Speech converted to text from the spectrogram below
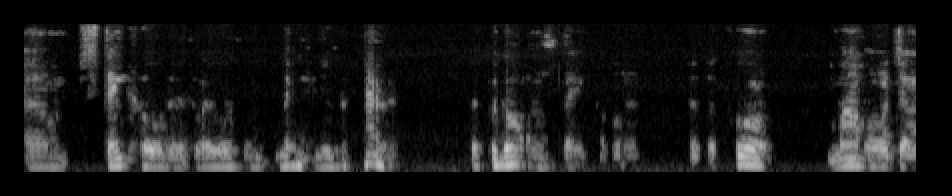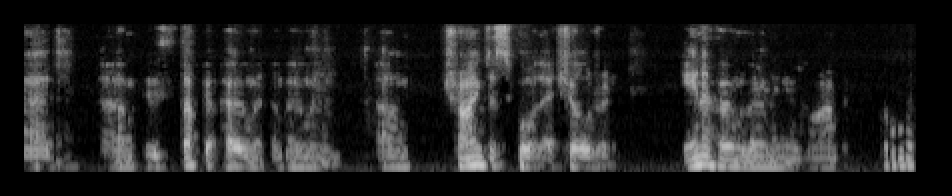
um, stakeholders who I also mentioned is the parent, the forgotten stakeholder, the poor mum or dad um, who's stuck at home at the moment, um, trying to support their children in a home learning environment, all the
